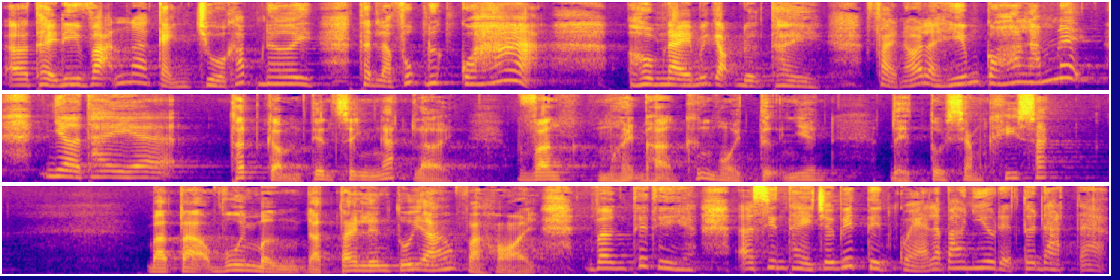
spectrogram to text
À, thầy đi vãn cảnh chùa khắp nơi, thật là phúc đức quá ạ. Hôm nay mới gặp được thầy, phải nói là hiếm có lắm đấy. Nhờ thầy... À, Thất cẩm tiên sinh ngắt lời. Vâng, mời bà cứ ngồi tự nhiên để tôi xem khí sắc. Bà Tạo vui mừng đặt tay lên túi áo và hỏi. Vâng, thế thì à, xin thầy cho biết tiền quẻ là bao nhiêu để tôi đặt ạ?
